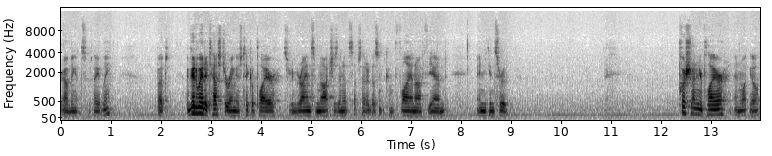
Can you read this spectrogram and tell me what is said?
grabbing it so tightly. But a good way to test a ring is take a plier, sort of grind some notches in it such that it doesn't come flying off the end, and you can sort of push on your plier, and what you'll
